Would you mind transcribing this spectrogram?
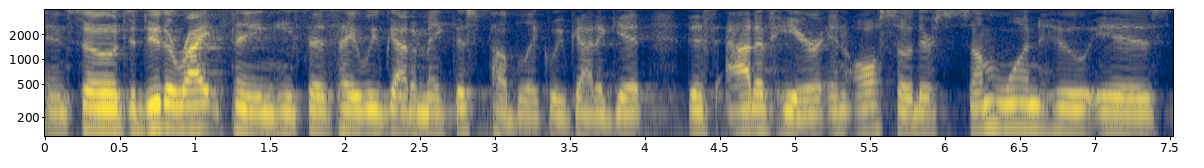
And so, to do the right thing, he says, Hey, we've got to make this public. We've got to get this out of here. And also, there's someone who is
